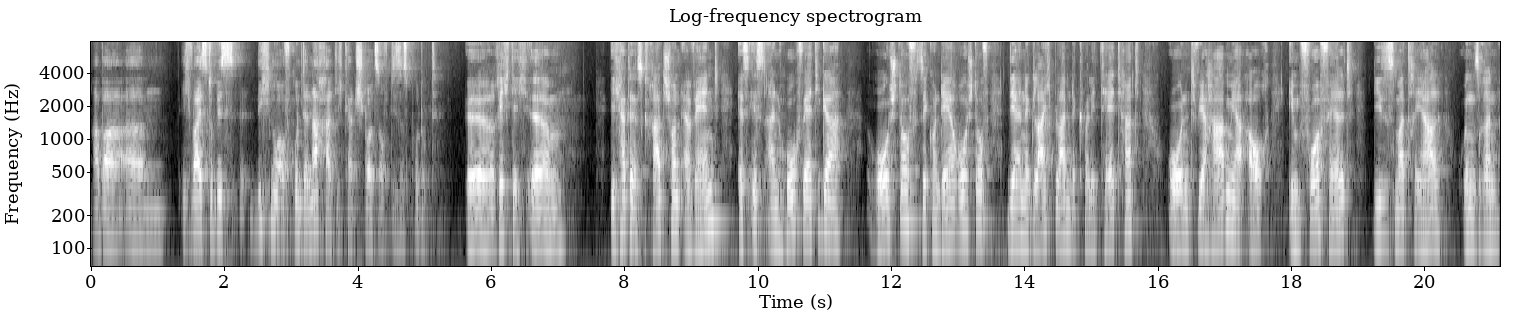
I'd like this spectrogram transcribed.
aber ähm, ich weiß, du bist nicht nur aufgrund der Nachhaltigkeit stolz auf dieses Produkt. Äh, richtig. Ähm, ich hatte es gerade schon erwähnt. Es ist ein hochwertiger Rohstoff, Sekundärrohstoff, der eine gleichbleibende Qualität hat. Und wir haben ja auch im Vorfeld dieses Material unseren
